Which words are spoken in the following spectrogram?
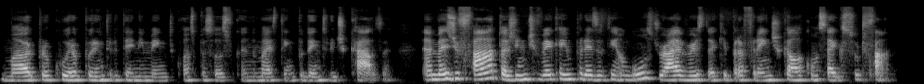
maior procura por entretenimento com as pessoas ficando mais tempo dentro de casa. É, mas de fato a gente vê que a empresa tem alguns drivers daqui para frente que ela consegue surfar.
